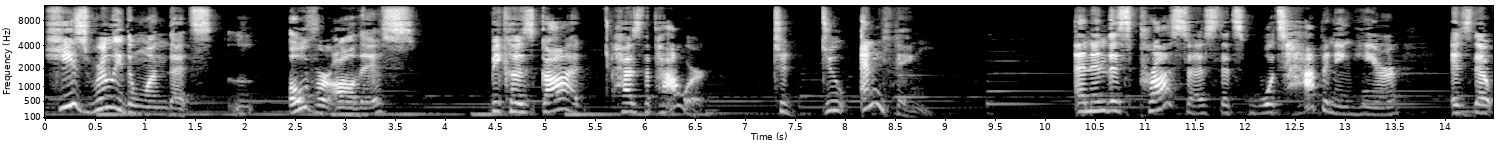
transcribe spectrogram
he's really the one that's over all this because God has the power to do anything. And in this process, that's what's happening here is that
